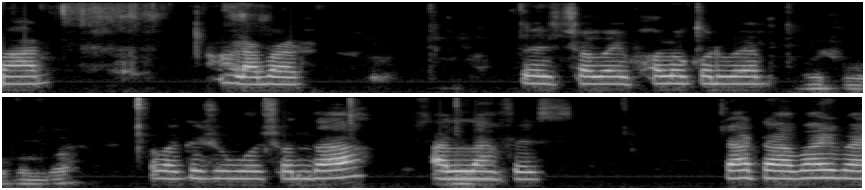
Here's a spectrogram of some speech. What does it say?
মার আর আমার সবাই ফলো করবেন। সবাইকে শুভ সন্ধ্যা। আল্লাহ হাফেজ। Tata bye bye.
